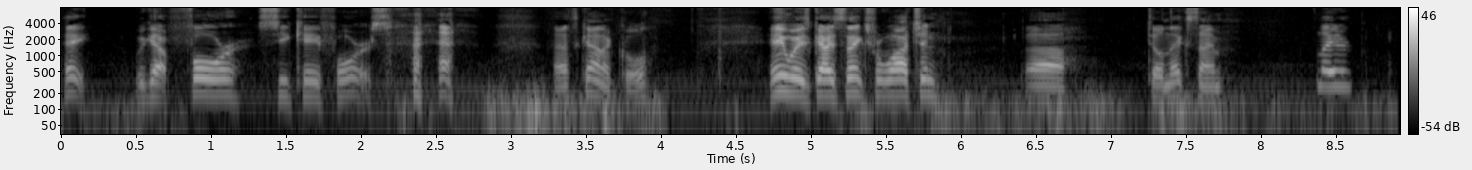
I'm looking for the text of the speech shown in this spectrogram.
Hey, we got four CK4s. That's kind of cool. Anyways, guys, thanks for watching. Uh, till next time. Later.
